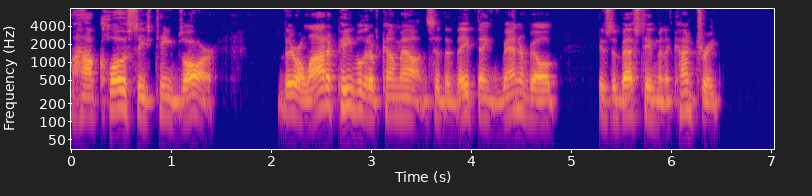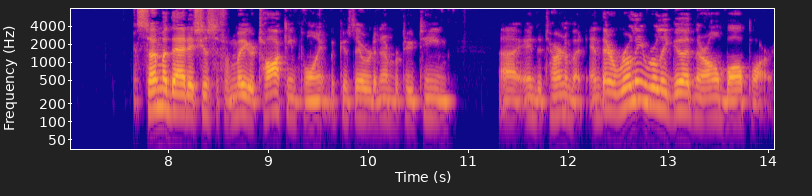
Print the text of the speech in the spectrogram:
how close these teams are. There are a lot of people that have come out and said that they think Vanderbilt is the best team in the country. Some of that is just a familiar talking point because they were the number two team uh, in the tournament, and they're really, really good in their own ballpark.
